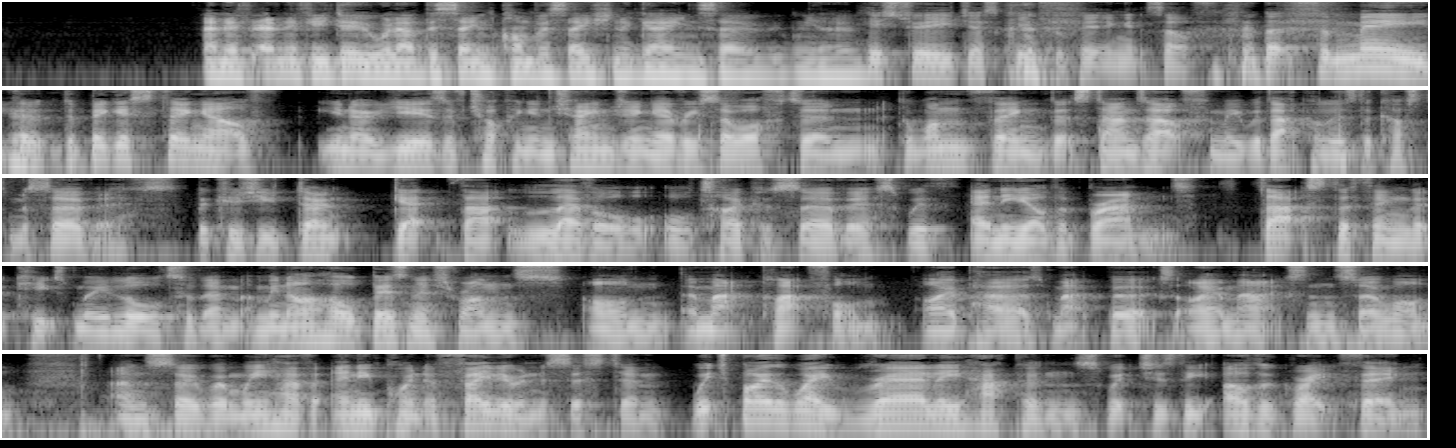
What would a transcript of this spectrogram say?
And if and if you do, we'll have the same conversation again. So you know, history just keeps repeating itself. But for me, yeah. the the biggest thing out of you know years of chopping and changing every so often, the one thing that stands out for me with Apple is the customer service because you don't get that level or type of service with any other brand that's the thing that keeps me loyal to them. I mean, our whole business runs on a Mac platform, iPads, MacBooks, iMacs, and so on. And so when we have any point of failure in the system, which by the way rarely happens, which is the other great thing,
